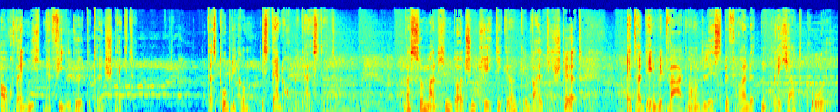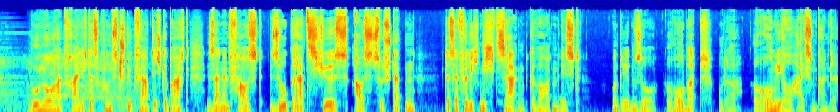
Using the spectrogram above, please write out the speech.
auch wenn nicht mehr viel Goethe drin steckt. Das Publikum ist dennoch begeistert was so manchen deutschen Kritiker gewaltig stört, etwa den mit Wagner und Liszt befreundeten Richard Pohl. Gounod hat freilich das Kunststück fertiggebracht, seinen Faust so graziös auszustatten, dass er völlig nichtssagend geworden ist und ebenso Robert oder Romeo heißen könnte.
